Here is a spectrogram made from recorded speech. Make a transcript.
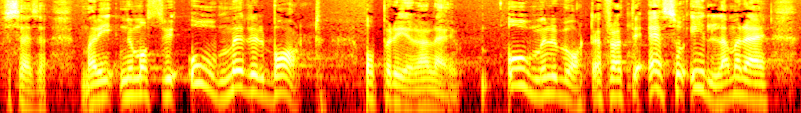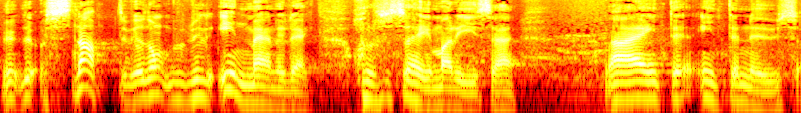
så säger så här, Marie, nu måste vi omedelbart operera dig. Omedelbart, därför att det är så illa med dig. Snabbt, de vill in med henne direkt. Och så säger Marie så här, nej inte, inte nu så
